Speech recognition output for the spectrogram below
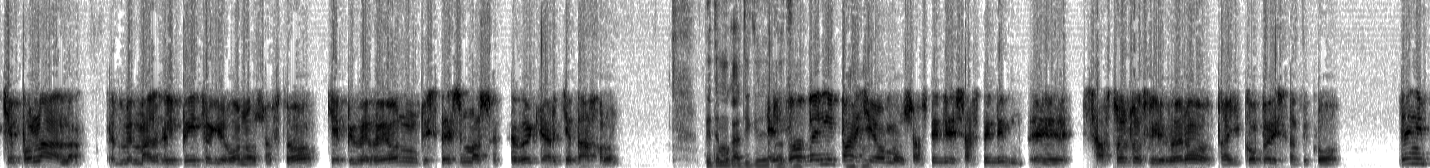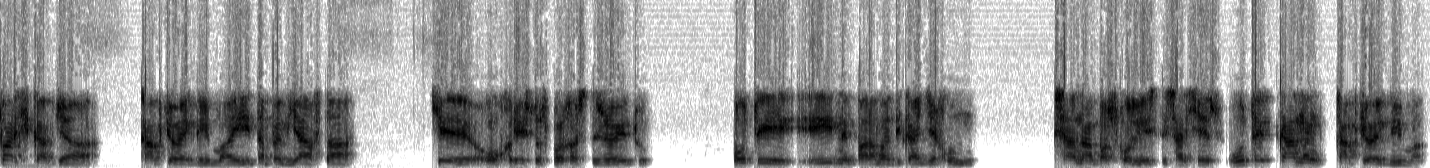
Και πολλά άλλα. Ε, μας λυπεί το γεγονός αυτό και επιβεβαιώνουν τις θέσεις μας εδώ και αρκετά χρόνια. Πείτε μου κάτι κύριε Εδώ δεν υπάρχει όμως σε, αυτή, ε, σε αυτό το θλιβερό τραγικό περιστατικό δεν υπάρχει κάποια, κάποιο έγκλημα ή τα παιδιά αυτά και ο Χρήστος που έχασε τη ζωή του ότι είναι παραβατικά και έχουν ξανααπασχολήσει τις αρχές. Ούτε κάναν κάποιο έγκλημα.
